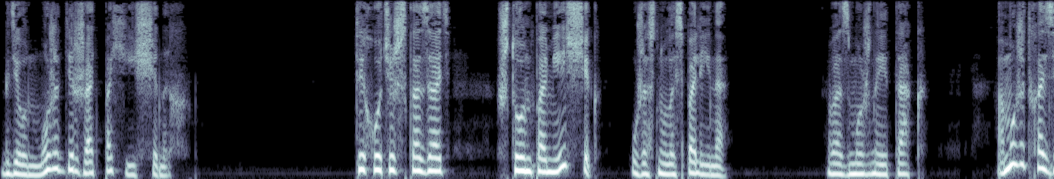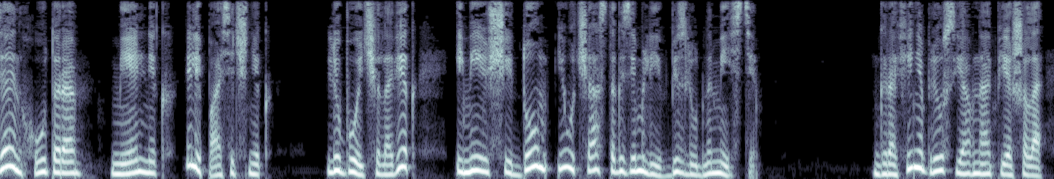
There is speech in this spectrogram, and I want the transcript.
где он может держать похищенных. Ты хочешь сказать, что он помещик? ужаснулась Полина. Возможно и так. А может, хозяин хутора, мельник или пасечник, любой человек, имеющий дом и участок земли в безлюдном месте. Графиня Брюс явно опешила —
